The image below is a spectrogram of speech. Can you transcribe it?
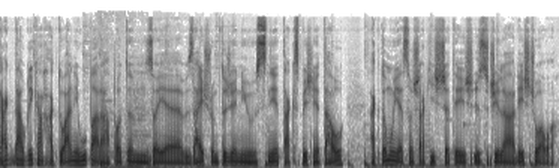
Jak da w rykach aktualnie upada, potem, zo je w zajszłym tydzieniu snie tak spiesznie dał, a k tomu je so však jeszcze też zdziela deszczowało.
